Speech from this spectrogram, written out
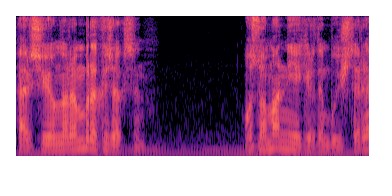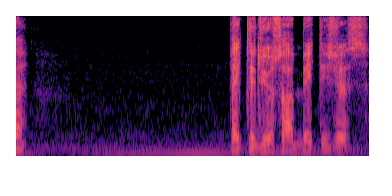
Her şeyi onlara mı bırakacaksın? O zaman niye girdin bu işlere? Bekle diyorsa abi bekleyeceğiz.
